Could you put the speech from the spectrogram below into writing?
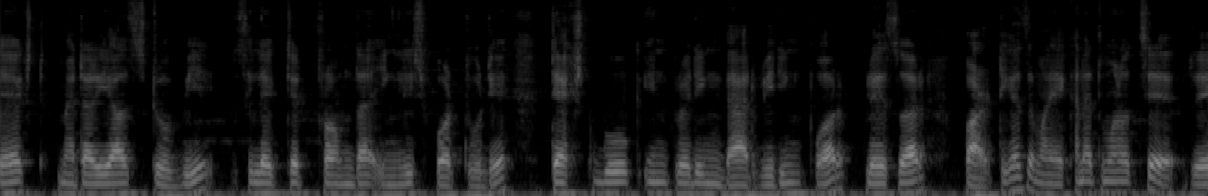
text materials to be selected from the English for today text book including the reading for pleasure part ঠিক আছে? মানে এখানে তোমার হচ্ছে যে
